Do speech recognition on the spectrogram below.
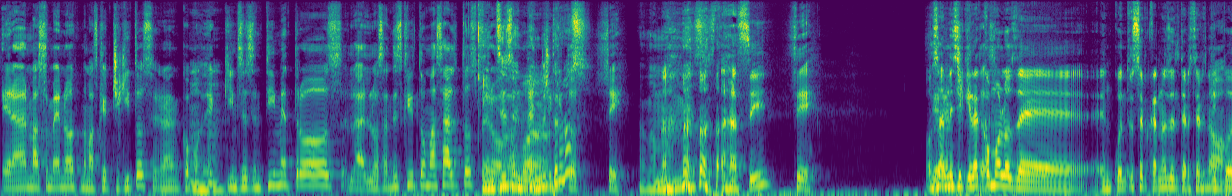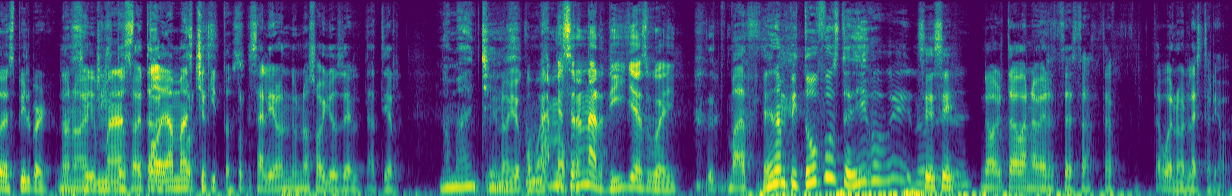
Eran más o menos, nomás que chiquitos, eran como de Ajá. 15 centímetros. La- los han descrito más altos, pero 15 como centímetros? chiquitos. Sí, No ¿Así? sí. O Sí, sea, ni siquiera chiquitos. como los de encuentros cercanos del tercer No. tipo de Spielberg. No, no, Sí, más, todavía más porque- chiquitos. Porque salieron de unos hoyos de la tierra. No manches. No como de mames, eran ardillas, güey. Más... Eran pitufos, te digo, güey. ¿no? Sí, sí. No, ahorita van a ver. Está, está, está- está bueno la historia. güey.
